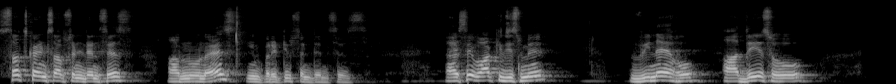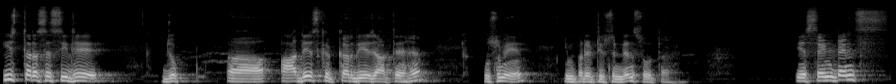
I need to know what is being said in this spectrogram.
such kind of sentences are known as imperative sentences ऐसे वाक्य जिसमें विनय हो, आदेश हो, इस तरह से सीधे जो आदेश कर दिए जाते हैं, उसमें इम्परेटिव सेंटेंस होता है। ए सेंटेंस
